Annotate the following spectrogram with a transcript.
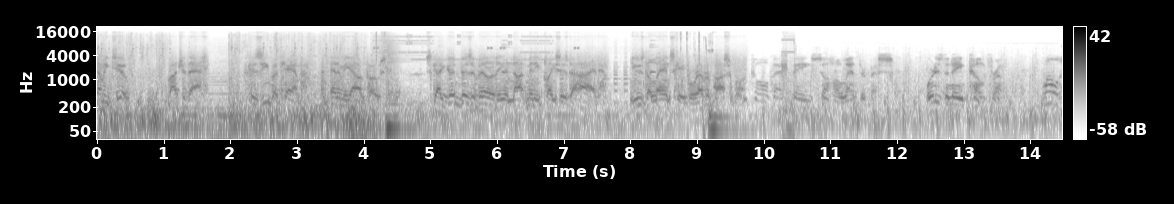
Coming too. Roger that. Kiziba camp, an enemy outpost. It's got good visibility and not many places to hide. Use the landscape wherever possible. Call that thing Sahelanthropus. Where does the name come from? Well,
